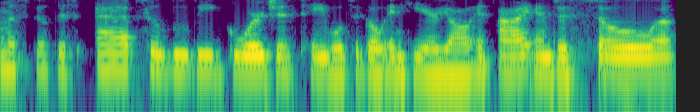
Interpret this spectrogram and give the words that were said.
Thomas built this absolutely gorgeous table to go in here, y'all. And I am just so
